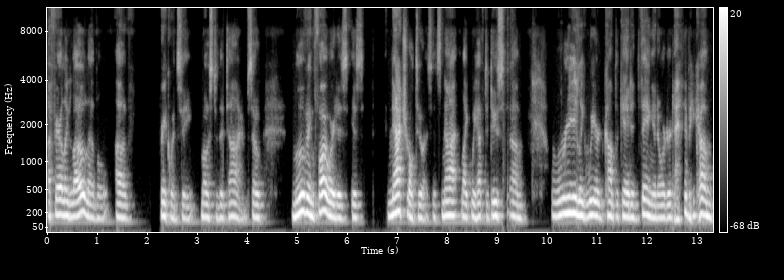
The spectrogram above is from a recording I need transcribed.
a fairly low level of frequency most of the time. So moving forward is is natural to us. It's not like we have to do some really weird, complicated thing in order to become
